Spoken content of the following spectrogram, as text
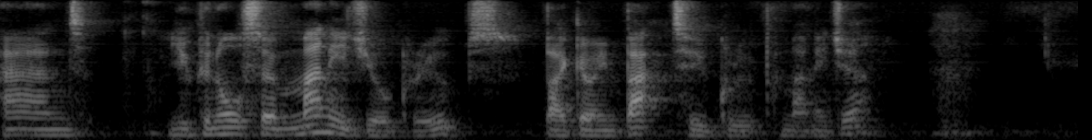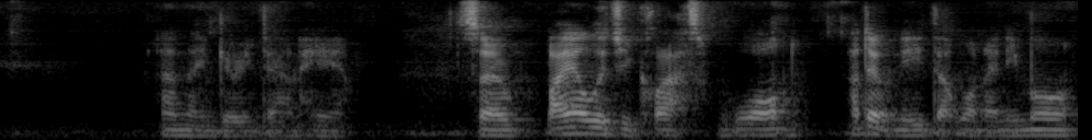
And you can also manage your groups by going back to Group Manager and then going down here. So Biology Class 1, I don't need that one anymore.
